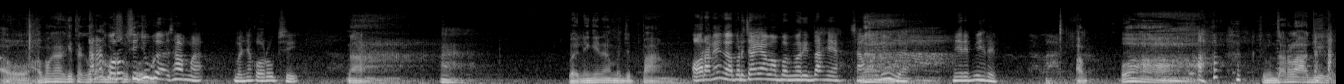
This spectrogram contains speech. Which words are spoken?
Oh, apakah kita Karena korupsi bersyukur? juga sama. Banyak korupsi. Nah, Nah, bandingin sama Jepang. orangnya nggak percaya sama pemerintahnya. Sama Nah. juga. Mirip-mirip. Wah, sebentar lagi. kan.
